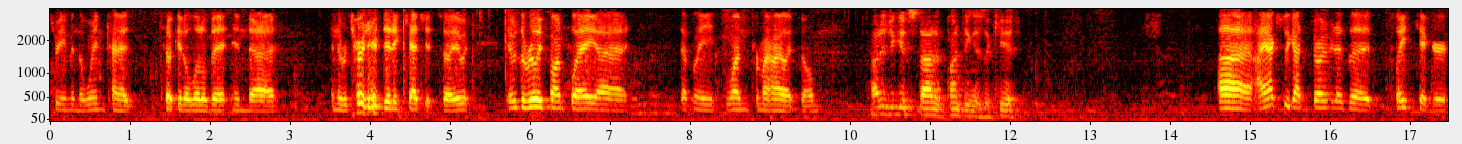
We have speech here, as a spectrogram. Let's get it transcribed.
stream, and the wind kind of took it a little bit, and uh, and the returner didn't catch it. So it was, it was a really fun play. Uh, definitely one for my highlight film. How did you get started punting as a kid? Uh, I actually got started as a place kicker.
